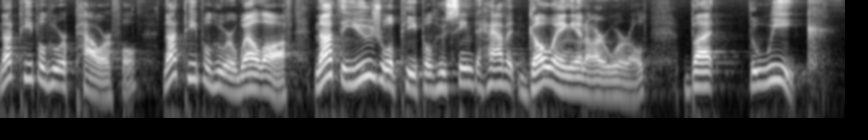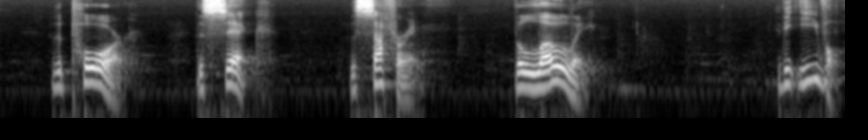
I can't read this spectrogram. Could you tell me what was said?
not people who are powerful, not people who are well off, not the usual people who seem to have it going in our world, but the weak, the poor, the sick, the suffering, the lowly, the evil.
